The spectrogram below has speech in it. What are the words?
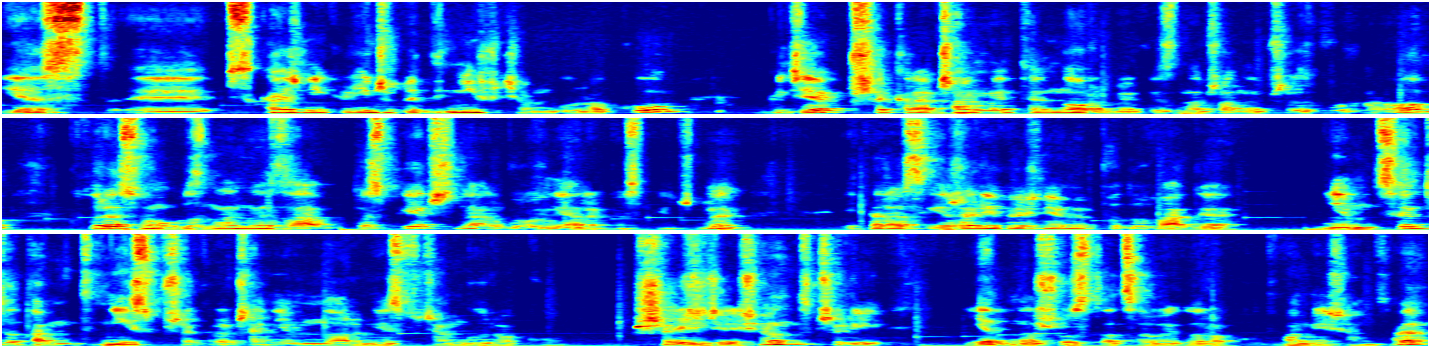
jest y, wskaźnik liczby dni w ciągu roku, gdzie przekraczamy te normy wyznaczone przez WHO, które są uznane za bezpieczne albo w miarę bezpieczne. I teraz, jeżeli weźmiemy pod uwagę Niemcy, to tam dni z przekroczeniem norm jest w ciągu roku 60, czyli 1 szósta całego roku, dwa miesiące.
